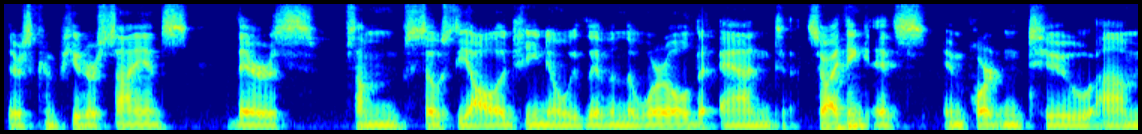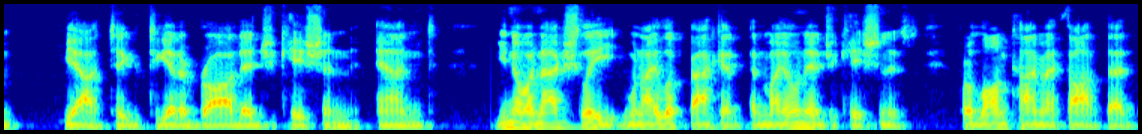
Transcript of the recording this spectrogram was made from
there's computer science, there's some sociology. You know, we live in the world, and so I think it's important to, um, yeah, to to get a broad education. And you know, and actually, when I look back at, at my own education, is for a long time I thought that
